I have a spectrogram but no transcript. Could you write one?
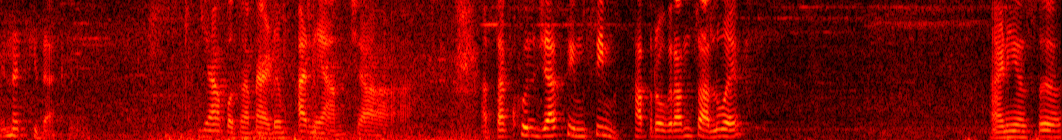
ते नक्की दाखवेन. या बघा मॅडम आले आमच्या. आता खुलजा सिमसिम हा प्रोग्राम चालू आहे. आणि असं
